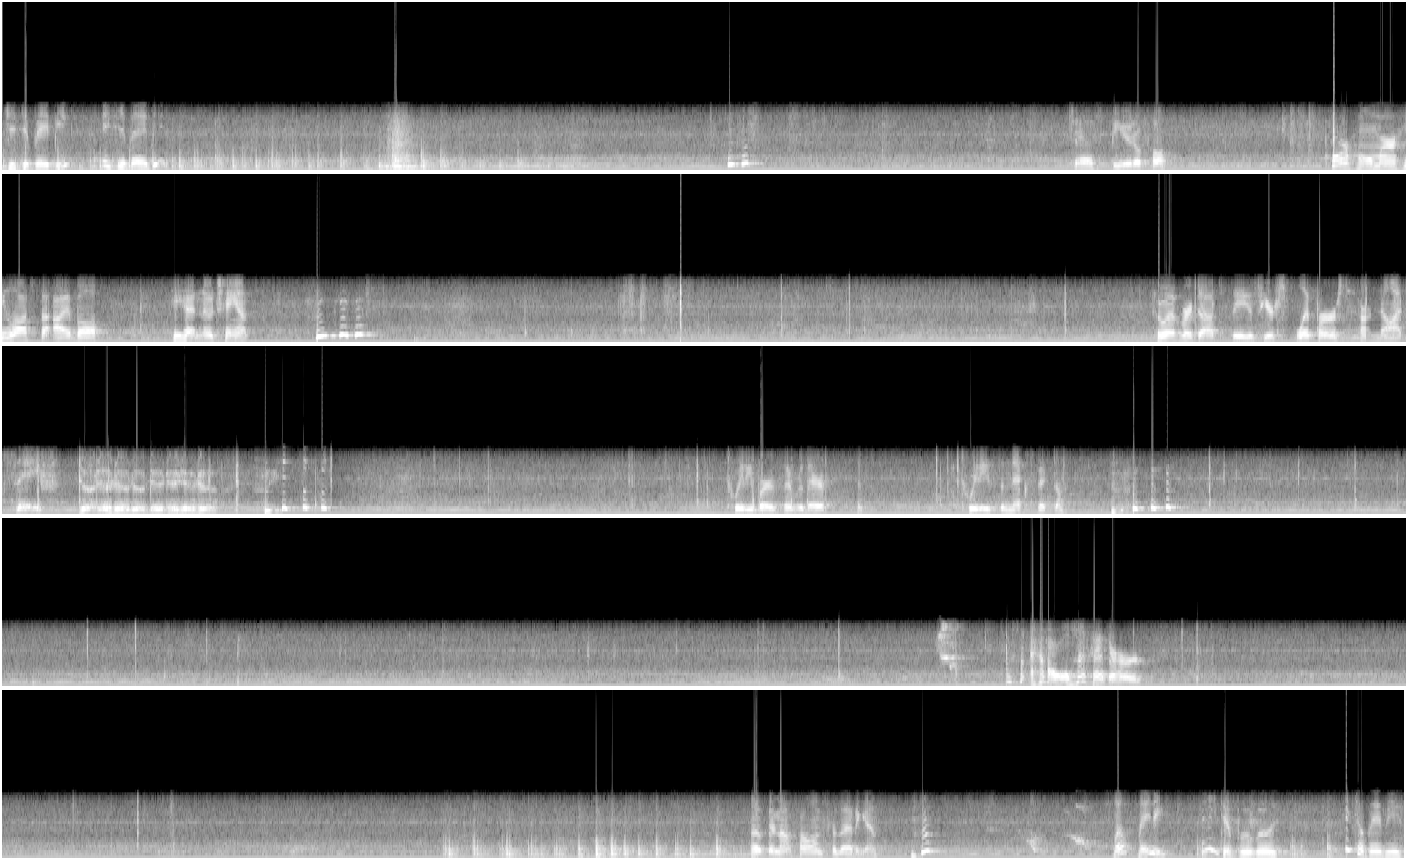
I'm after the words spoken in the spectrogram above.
Is your baby? Is your baby? Just beautiful. Poor Homer. He lost the eyeball. He had no chance. Whoever adopts these, your slippers are not safe. Do do do do do do do do. Tweety Bird's over there. Tweety's the next victim. Ow, that had to hurt. Hope they're not falling for that again. well, maybe. Hey, there, boo-boos. Hey, there, babies.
